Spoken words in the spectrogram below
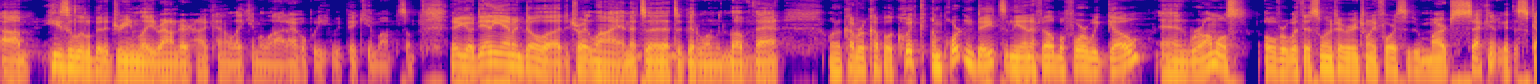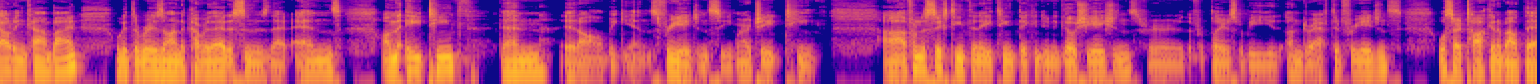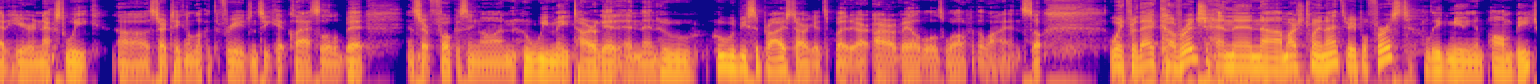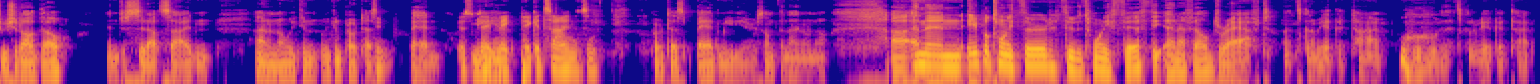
um, he's a little bit of dream late rounder. I kind of like him a lot. I hope we, we pick him up. So there you go. Danny Amendola, Detroit Lion. That's a, that's a good one. We love that. I want to cover a couple of quick important dates in the NFL before we go. And we're almost over with this one, February 24th through March 2nd. We got the scouting combine. We'll get the Riz on to cover that as soon as that ends. On the 18th, then it all begins. Free agency, March 18th. Uh, from the 16th and 18th, they can do negotiations for for players to be undrafted free agents. We'll start talking about that here next week. Uh, start taking a look at the free agency class a little bit and start focusing on who we may target and then who who would be surprise targets, but are, are available as well for the Lions. So wait for that coverage, and then uh, March 29th through April 1st, league meeting in Palm Beach. We should all go and just sit outside and I don't know. We can we can protest bad they make picket signs and protest bad media or something. I don't know. Uh, and then April 23rd through the 25th, the NFL draft. That's going to be a good time. Ooh, that's going to be a good time.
